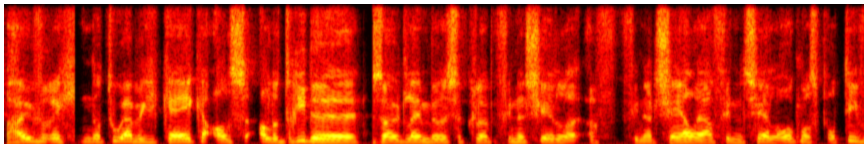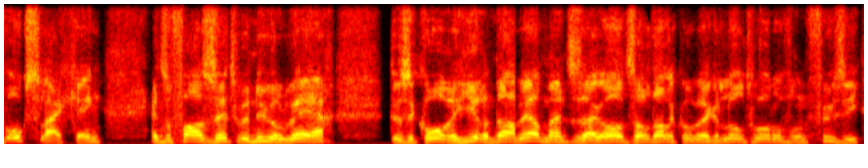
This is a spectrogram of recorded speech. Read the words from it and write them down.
huiverig naartoe hebben gekeken als alle drie de Zuid-Limburgse club financieel, of financieel, ja, financieel ook, maar sportief ook slecht ging. In zo'n fase zitten we nu alweer. Dus ik hoor hier en daar weer mensen zeggen, oh, het zal dadelijk wel weer geluld worden over een fusie.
